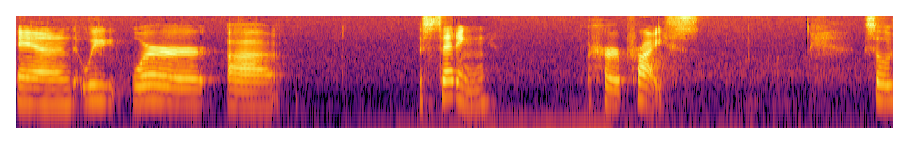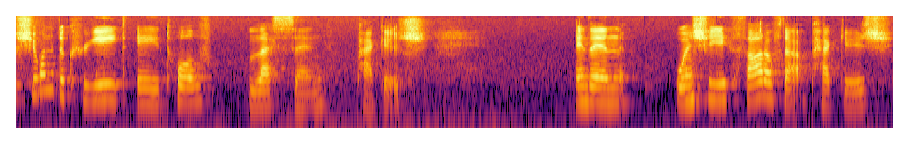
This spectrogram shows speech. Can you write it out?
and we were uh, setting her price. So she wanted to create a 12 lesson package. And then when she thought of that package,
